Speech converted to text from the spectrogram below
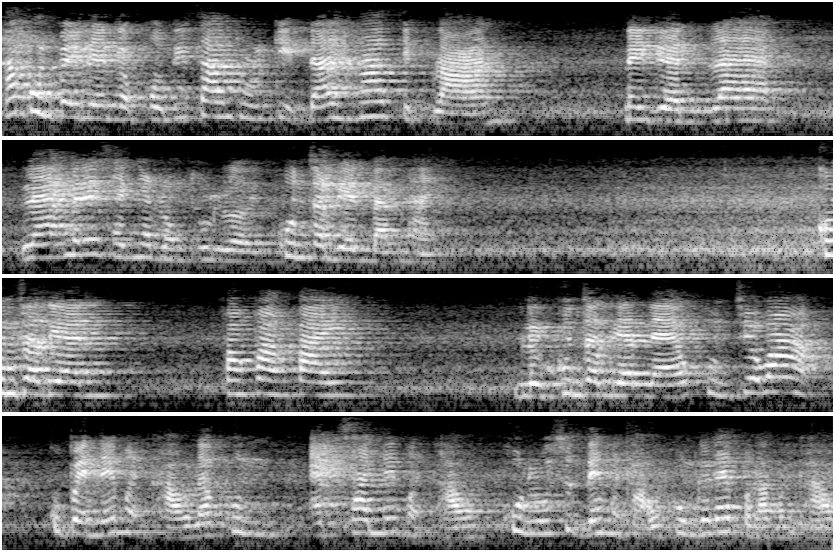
ถ้าคุณไปเรียนกับคนที่สร้างธุรกิจได้ห้าสิบล้าน ในเดือนแรก และไม่ได้ใช้เงินลงทุนเลย คุณจะเรียนแบบไหน คุณจะเรียนฟังฟังไป หรือคุณจะเรียนแล้ว คุณเชื่อว่ากูเป็นได้เหมือนเขา แล้วคุณแอคชั่นได้เหมือนเขา คุณรู้สึกได้เหมือนเขา คุณก็ได้ผลลัพธ์เหมือนเขา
